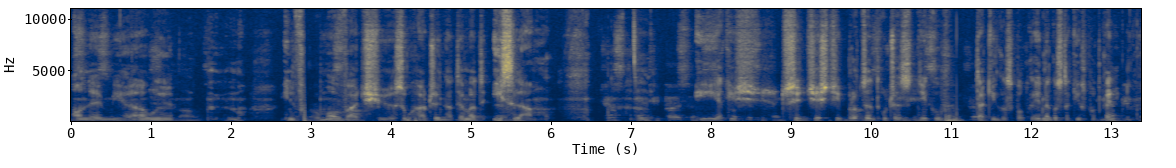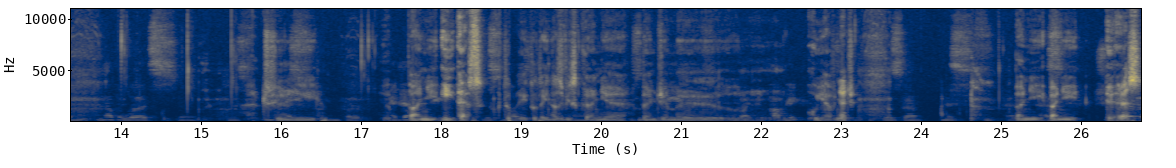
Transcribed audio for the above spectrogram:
One miały informować słuchaczy na temat islamu. I jakieś 30% uczestników takiego spotkań, jednego z takich spotkań, czyli pani IS, której tutaj nazwiska nie będziemy ujawniać, pani, pani IS,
